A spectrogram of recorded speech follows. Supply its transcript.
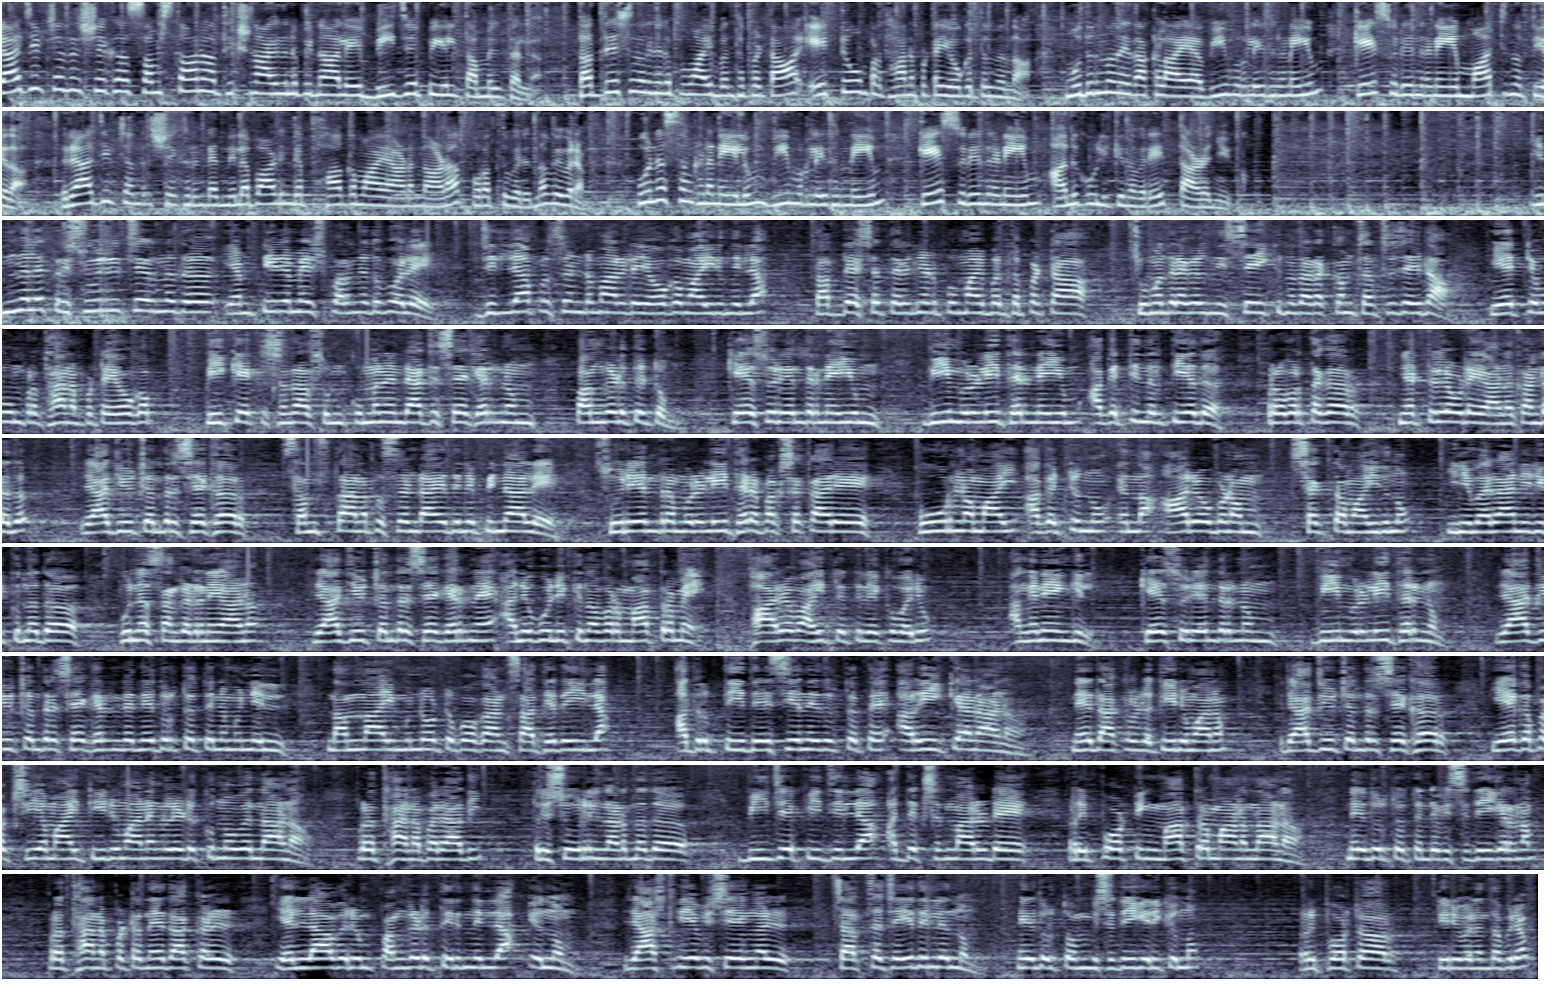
രാജീവ് ചന്ദ്രശേഖർ സംസ്ഥാന അധ്യക്ഷനായതിനു പിന്നാലെ B J പിയിൽ തമ്മിൽ തല്ല്. തദ്ദേശ തെരഞ്ഞെടുപ്പുമായി ബന്ധപ്പെട്ട ഏറ്റവും പ്രധാനപ്പെട്ട യോഗത്തിൽ നിന്ന് മുതിർന്ന നേതാക്കളായ വി മുരളീധരനെയും കെ സുരേന്ദ്രനെയും മാറ്റി നിർത്തിയത് രാജീവ് ചന്ദ്രശേഖറിന്റെ നിലപാടിന്റെ ഭാഗമായാണെന്നാണ് പുറത്തുവരുന്ന വിവരം. പുനഃസംഘടനയിലും വി മുരളീധരനെയും കെ സുരേന്ദ്രനെയും അനുകൂലിക്കുന്നവരെ തഴഞ്ഞേക്കും. ഇന്നലെ തൃശൂരിൽ ചേർന്നത് എം ടി രമേശ് പറഞ്ഞതുപോലെ ജില്ലാ പ്രസിഡന്റുമാരുടെ യോഗമായിരുന്നില്ല. തദ്ദേശ തെരഞ്ഞെടുപ്പുമായി ബന്ധപ്പെട്ട ചുമതലകൾ നിശ്ചയിക്കുന്നതടക്കം ചർച്ച ചെയ്ത ഏറ്റവും പ്രധാനപ്പെട്ട യോഗം പി കെ കൃഷ്ണദാസും കുമ്മനം രാജശേഖരനും പങ്കെടുത്തിട്ടും കെ സുരേന്ദ്രനെയും വി മുരളീധരനെയും അകറ്റി നിർത്തിയത് പ്രവർത്തകർ ഞെട്ടലോടെയാണ് കണ്ടത്. രാജീവ് ചന്ദ്രശേഖർ സംസ്ഥാന പ്രസിഡന്റായതിന് പിന്നാലെ സുരേന്ദ്ര മുരളീധര പക്ഷക്കാരെ പൂർണമായി അകറ്റുന്നു എന്ന ആരോപണം ശക്തമായിരുന്നു. ഇനി വരാനിരിക്കുന്നത് പുനഃസംഘടനയാണ്. രാജീവ് ചന്ദ്രശേഖരനെ അനുകൂലിക്കുന്നവർ മാത്രമേ ഭാരവാഹിത്വത്തിലേക്ക് വരൂ. അങ്ങനെയെങ്കിൽ കെ സുരേന്ദ്രനും വി മുരളീധരനും രാജീവ് ചന്ദ്രശേഖരന്റെ നേതൃത്വത്തിന് മുന്നിൽ നന്നായി മുന്നോട്ടു പോകാൻ സാധ്യതയില്ല. അതൃപ്തി ദേശീയ നേതൃത്വത്തെ അറിയിക്കാനാണ് നേതാക്കളുടെ തീരുമാനം. രാജീവ് ചന്ദ്രശേഖർ ഏകപക്ഷീയമായി തീരുമാനങ്ങൾ എടുക്കുന്നുവെന്നാണ് പ്രധാന പരാതി. തൃശൂരിൽ നടന്നത് ബി ജെ പി ജില്ലാ അധ്യക്ഷന്മാരുടെ റിപ്പോർട്ടിംഗ് മാത്രമാണെന്നാണ് നേതൃത്വത്തിന്റെ വിശദീകരണം. പ്രധാനപ്പെട്ട നേതാക്കൾ എല്ലാവരും പങ്കെടുത്തിരുന്നില്ല എന്നും രാഷ്ട്രീയ വിഷയങ്ങൾ ചർച്ച ചെയ്തില്ലെന്നും നേതൃത്വം വിശദീകരിക്കുന്നു. റിപ്പോർട്ടർ തിരുവനന്തപുരം.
